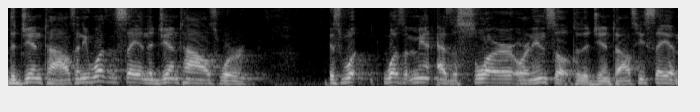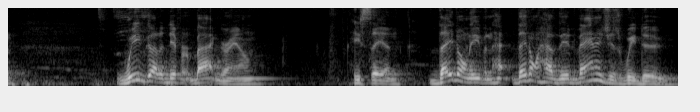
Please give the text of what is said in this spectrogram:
the Gentiles. And he wasn't saying the Gentiles were, it wasn't meant as a slur or an insult to the Gentiles. He's saying, We've got a different background. He's saying, they don't even ha- they don't have the advantages we do.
